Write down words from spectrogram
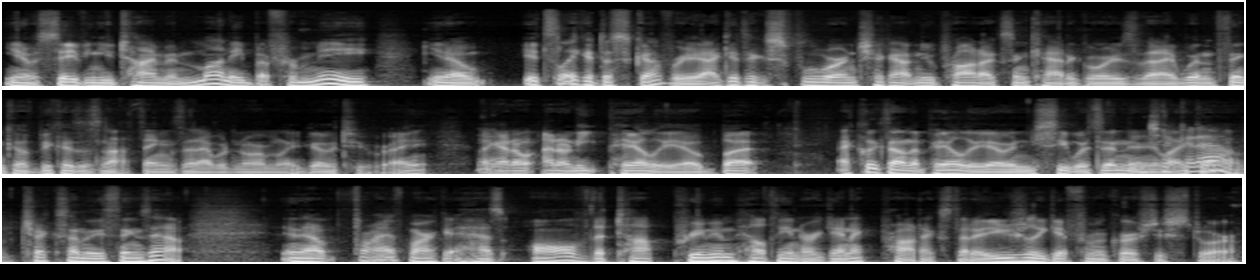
you know, saving you time and money, but for me, you know, it's like a discovery. I get to explore and check out new products and categories that I wouldn't think of because it's not things that I would normally go to, right? Like I don't I don't eat paleo, but I clicked on the paleo and you see what's in there. You're Check like, oh, check some of these things out. And now Thrive Market has all of the top premium, healthy, and organic products that I usually get from a grocery store.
